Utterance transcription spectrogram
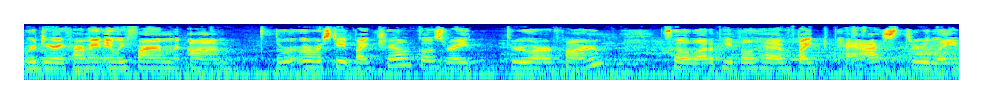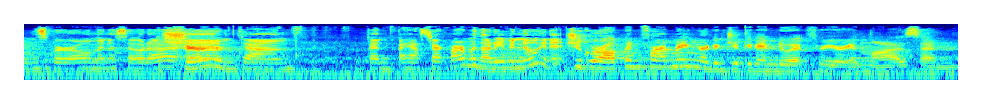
We're dairy farming, and we farm um, the River State Bike Trail goes right through our farm. So a lot of people have biked past through Lanesboro, Minnesota, Sure. and um, been past our farm without even knowing it. Did you grow up in farming or did you get into it through your in laws? And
